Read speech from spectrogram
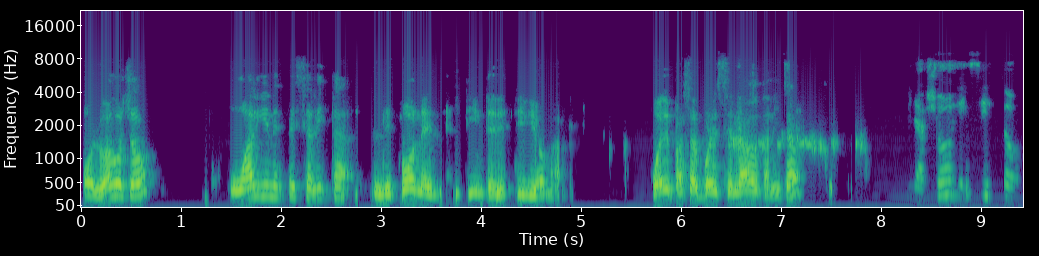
o lo hago yo, o alguien especialista le pone el tinte de este idioma. ¿Puede pasar por ese lado, Tanita? Mira, yo insisto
